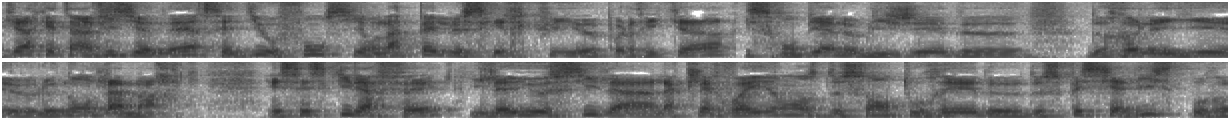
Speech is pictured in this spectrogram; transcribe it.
qui était un visionnaire, s'est dit au fond, si on appelle le circuit euh, Paul Ricard, ils seront bien obligés de, relayer euh, le nom de la marque. Et c'est ce qu'il a fait. Il a eu aussi la, clairvoyance de s'entourer de, spécialistes pour,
